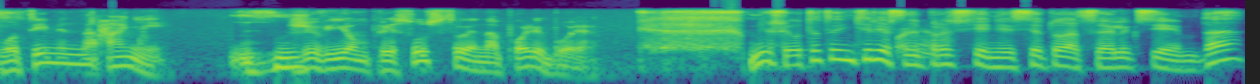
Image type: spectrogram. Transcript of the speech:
вот именно они, угу. живьем присутствуя на поле боя. Миша, вот это интересное Понятно. прочтение ситуации Алексеем, да?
